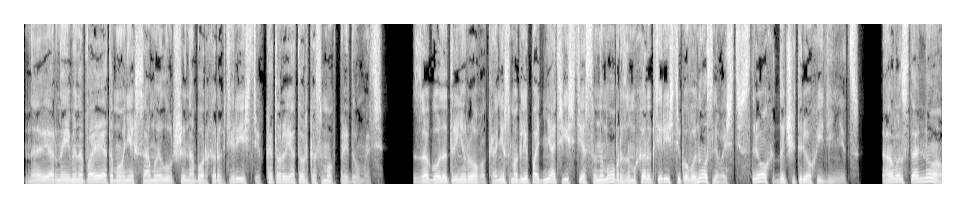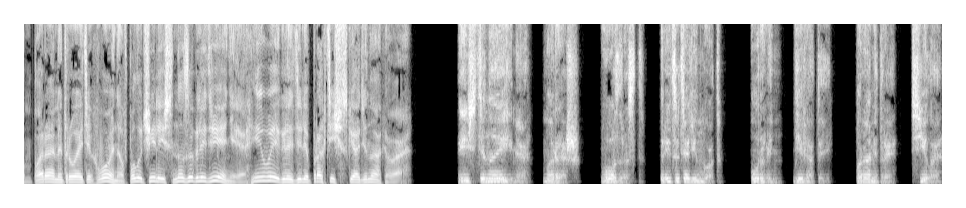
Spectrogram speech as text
Наверное, именно поэтому у них самый лучший набор характеристик, который я только смог придумать. За годы тренировок они смогли поднять естественным образом характеристику выносливость с трех до четырех единиц. А в остальном параметры у этих воинов получились на заглядение и выглядели практически одинаково. Истинное имя — Мареш. Возраст — 31 год. Уровень — 9. Параметры — сила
